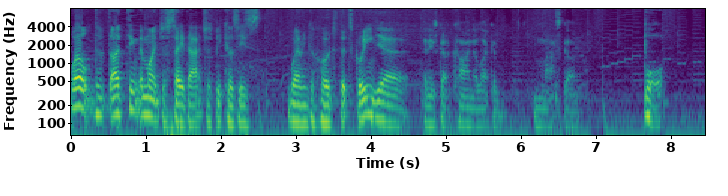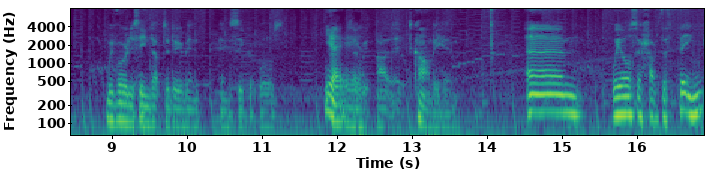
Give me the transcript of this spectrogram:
Well, th- I think they might just say that just because he's wearing a hood that's green. Yeah, and he's got kind of like a mask on. But we've already seen Doctor Doom in, in Secret Wars, yeah, yeah. so yeah. we, uh, it can't be him. Um, we also have the Thing,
